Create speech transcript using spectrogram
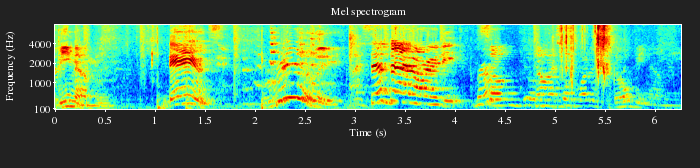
Does Bina mean? Dance. Really? I said that already, bro. So, no, I said, what does Dobina mean?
